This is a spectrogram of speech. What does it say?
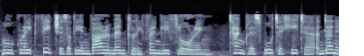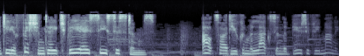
More great features are the environmentally friendly flooring, tankless water heater and energy-efficient HVAC systems. Outside you can relax in the beautifully manicured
